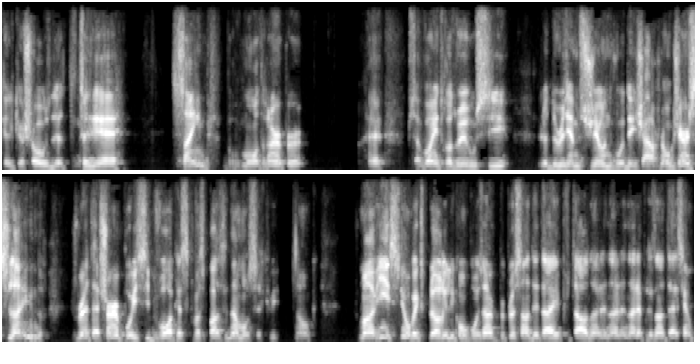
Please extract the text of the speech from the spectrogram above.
quelque chose de très simple pour vous montrer un peu. Hein. Ça va introduire aussi le deuxième sujet au niveau des charges. Donc, j'ai un cylindre, je vais attacher un pot ici pour voir qu'est-ce qui va se passer dans mon circuit. Donc, je m'en viens ici, on va explorer les composants un peu plus en détail plus tard dans la, présentation.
